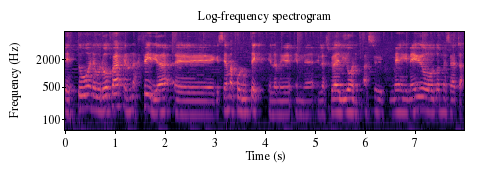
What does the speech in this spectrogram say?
estuvo en Europa en una feria eh, que se llama Polutec en la, en, la, ciudad de Lyon hace un mes y medio o dos meses atrás.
